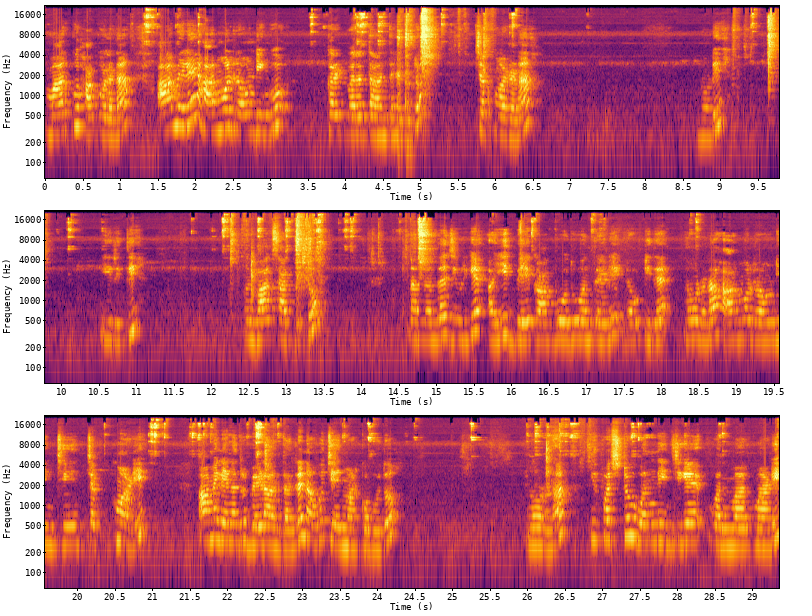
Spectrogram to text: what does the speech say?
ಮಾರ್ಕು ಹಾಕೊಳ್ಳೋಣ. ಆಮೇಲೆ ಹಾರ್ಮೋಲ್ ರೌಂಡಿಂಗು ಕರೆಕ್ಟ್ ಬರುತ್ತಾ ಅಂತ ಹೇಳ್ಬಿಟ್ಟು ಚೆಕ್ ಮಾಡೋಣ. ನೋಡಿ. ಈ ರೀತಿ ಒಂದು ಬಾಕ್ಸ್ ಹಾಕ್ಬಿಟ್ಟು ನನ್ನ ಅಂದಾಜು ಇವರಿಗೆ ಐದು ಬೇಕಾಗ್ಬೋದು ಅಂತ ಹೇಳಿ ಡೌಟ್ ಇದೆ. ನೋಡೋಣ ಹಾರ್ಮೋಲ್ ರೌಂಡಿಂಗ್ ಚೇಂಜ್ ಚೆಕ್ ಮಾಡಿ. ಆಮೇಲೆ ಏನಾದರೂ ಬೇಡ ಅಂತಂದರೆ ನಾವು ಚೇಂಜ್ ಮಾಡ್ಕೋಬೋದು. ನೋಡೋಣ. ಈಗ ಫಸ್ಟು ಒಂದು ಇಂಚಿಗೆ ಒಂದು ಮಾರ್ಕ್ ಮಾಡಿ.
